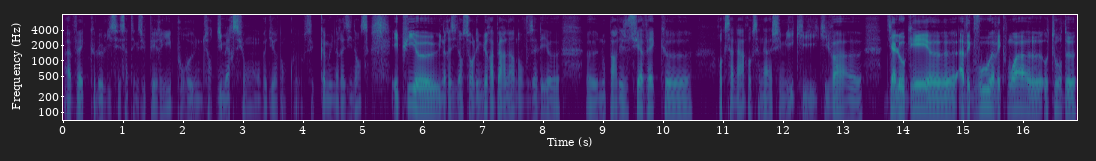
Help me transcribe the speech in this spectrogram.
avec le lycée Saint-Exupéry pour une sorte d'immersion, on va dire, donc euh, c'est comme une résidence, et puis euh, une résidence sur les murs à Berlin dont vous allez nous parler. Je suis avec Roxana, Roxana Hachemi, qui, va dialoguer avec vous, avec moi, autour, de,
